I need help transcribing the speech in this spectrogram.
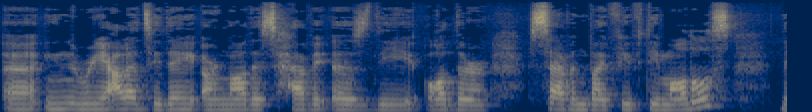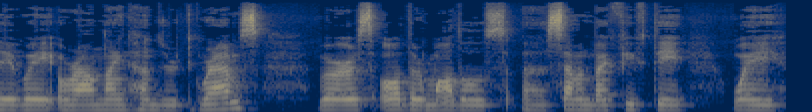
uh, in reality they are not as heavy as the other 7x50 models. They weigh around 900 grams whereas other models uh, 7x50 weigh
